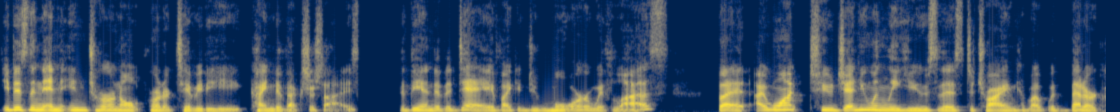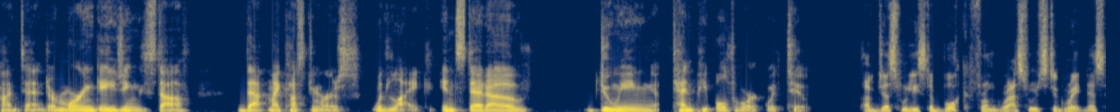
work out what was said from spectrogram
It isn't an internal productivity kind of exercise. At the end of the day, if I can do more with less, but I want to genuinely use this to try and come up with better content or more engaging stuff that my customers would like instead of doing 10 people's work with two. I've just released a book from grassroots to greatness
